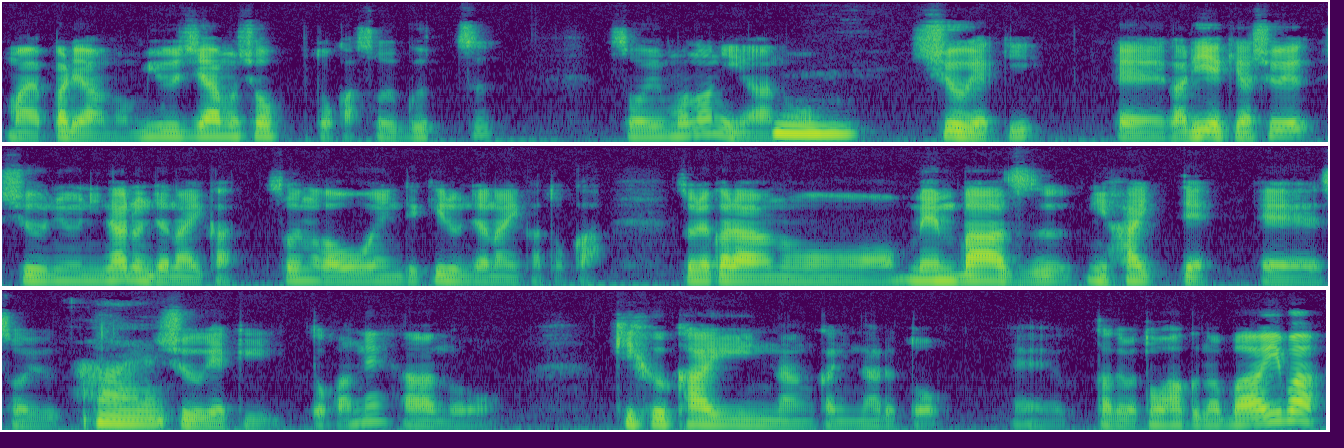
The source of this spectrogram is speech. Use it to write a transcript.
まあやっぱりあの、ミュージアムショップとかそういうグッズ、そういうものにあの、うん、収益、えー、が利益や収入になるんじゃないか、そういうのが応援できるんじゃないかとか、それからあの、メンバーズに入って、えー、そういう収益とかね、はい、あの、寄付会員なんかになると、えー、例えば東博の場合は、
